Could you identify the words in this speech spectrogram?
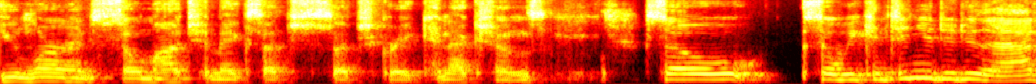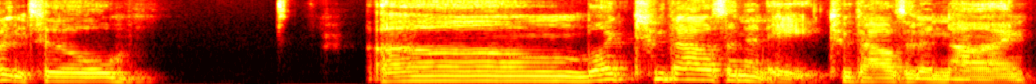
you learn so much and make such such great connections. So so we continued to do that until um like 2008 2009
